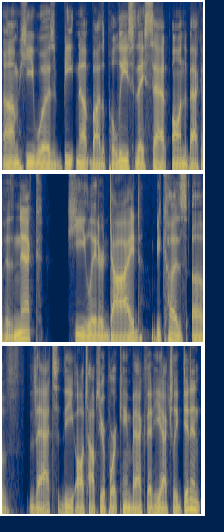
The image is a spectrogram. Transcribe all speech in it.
Um, he was beaten up by the police. They sat on the back of his neck. He later died because of that. The autopsy report came back that he actually didn't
